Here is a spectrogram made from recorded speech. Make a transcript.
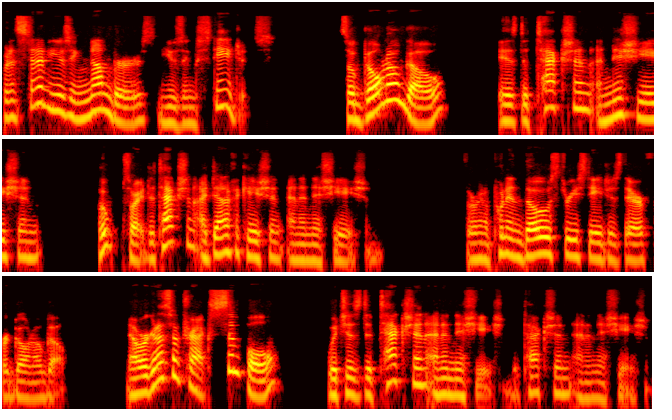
but instead of using numbers, using stages. So go, no, go is detection, initiation, oh, sorry, detection, identification, and initiation. So we're going to put in those three stages there for go, no, go. Now we're going to subtract simple, which is detection and initiation, detection and initiation.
